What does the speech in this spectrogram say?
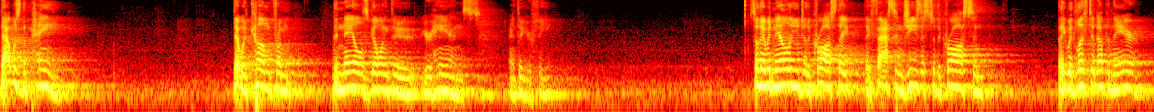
That was the pain that would come from the nails going through your hands and through your feet. So they would nail you to the cross. They, they fastened Jesus to the cross and they would lift it up in the air.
